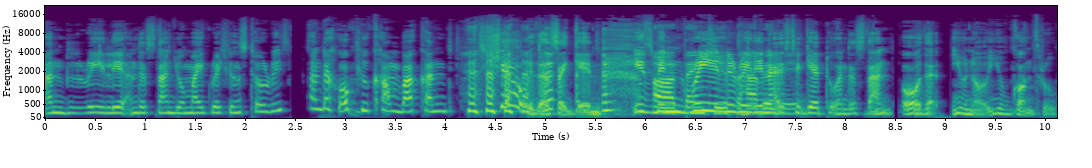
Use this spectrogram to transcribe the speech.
and really understand your migration stories. And I hope you come back and share with us again. It's ah, been thank you really, really nice me. to get to understand all that, you know, you've gone through.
